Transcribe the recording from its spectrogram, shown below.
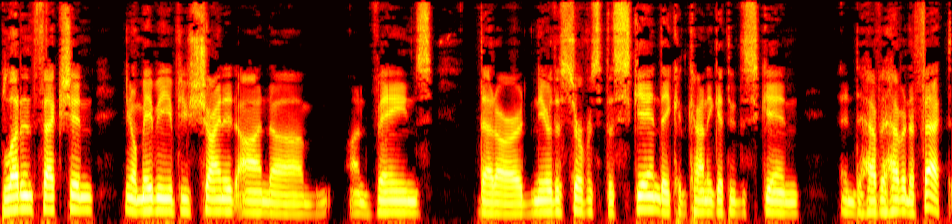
blood infection, you know, maybe if you shine it on, um, on veins that are near the surface of the skin, they can kind of get through the skin and have have an effect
